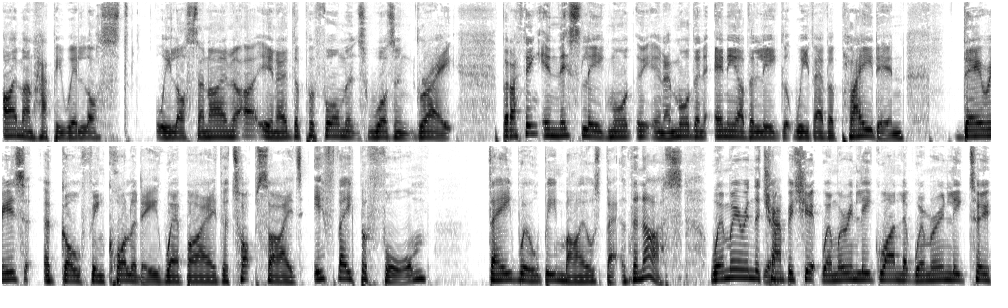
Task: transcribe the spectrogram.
I'm unhappy We're lost. We lost, and I'm, uh, you know, the performance wasn't great. But I think in this league, more, you know, more than any other league that we've ever played in, there is a golfing quality whereby the top sides, if they perform, they will be miles better than us. When we're in the yeah. championship, when we're in League One, when we're in League Two,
